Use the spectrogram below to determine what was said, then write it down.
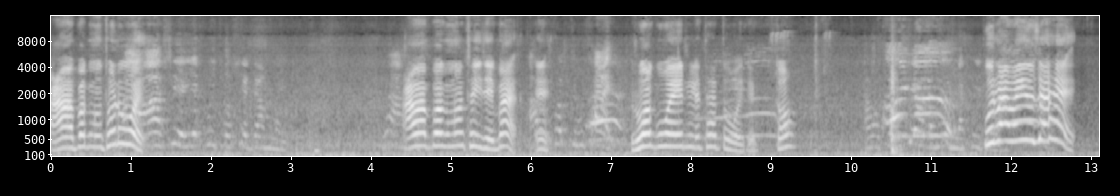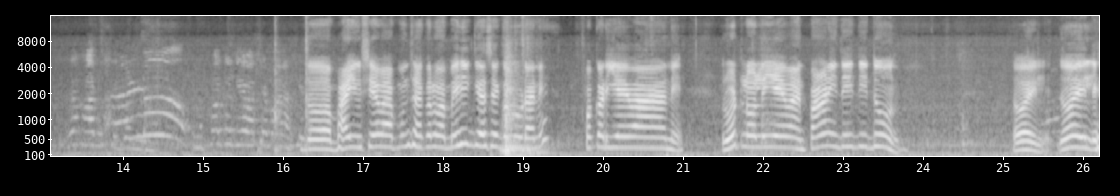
આવા પગનું થોડું હોય. આ આવા પગ ન થઈ જાય બા. રોગ હોય એટલે થતું હોય કે તો. પૂર્વા વયું જાહે હારું છે ગલું. અને પગ જ એવા છે માણસ તો ભાઈઓ સેવા પૂંજા કરવા બેસી ગયા છે ગલુડાને. પકડી આવ્યા ને રોટલો લઈ આવ્યા ને પાણી દઈ દીધું ને. જોઈ લે જોઈ લે.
